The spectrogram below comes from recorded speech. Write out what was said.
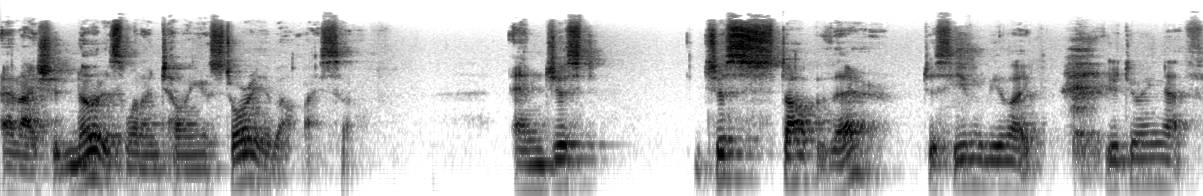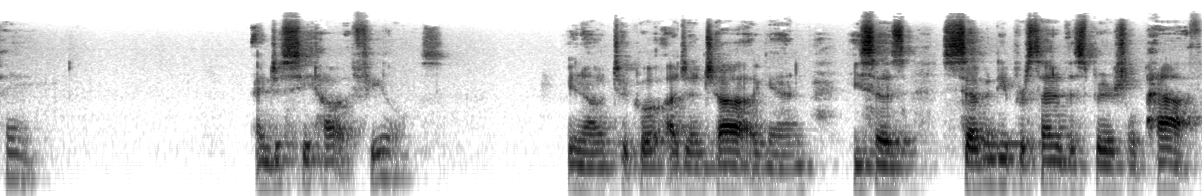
and I should notice when I'm telling a story about myself. And just just stop there just even be like, you're doing that thing. And just see how it feels. You know, to quote Ajahn Chah again, he says 70% of the spiritual path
